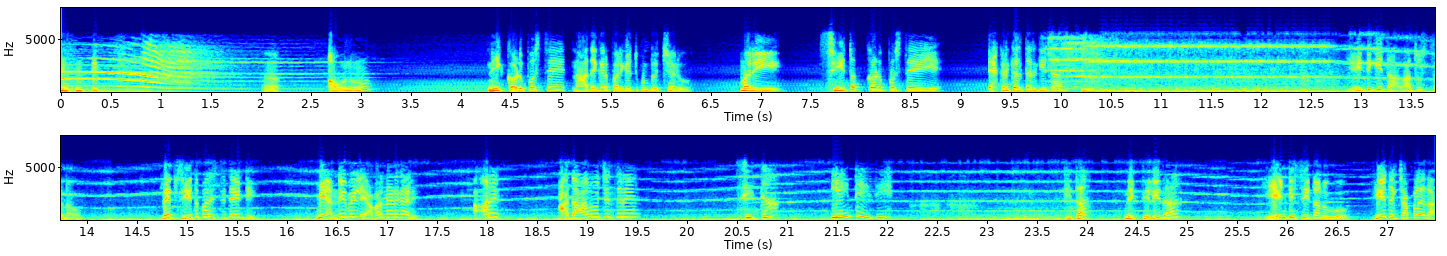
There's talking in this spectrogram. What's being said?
అవును. నీ కడుపు వస్తే నా దగ్గర పరిగెత్తుకుంటూ వచ్చారు. మరి సీత కడుపు వస్తే ఎక్కడికి వెళ్తారు గీత? ఏంటి గీత అలా చూస్తున్నావు? రేపు సీత పరిస్థితి ఏంటి? మీ అన్నయ్య వెళ్ళి ఎవరిని అడగాలి? అరే అది ఆలోచించరే. సీత ఏంటి ఇది? గీత నీకు తెలీదా? ఏంటి సీత నువ్వు? గీతకు చెప్పలేదా?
